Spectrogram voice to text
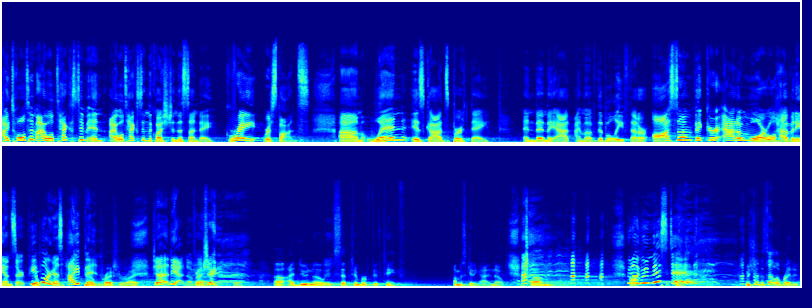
I told him I will text him in. I will text him the question this Sunday. Great response. Um, when is God's birthday? And then they add, I'm of the belief that our awesome vicar Adam Moore will have an answer. People No- are just hyping. no pressure, right? Ju- yeah, no pressure. Yeah. yeah. Uh, I do know it's September 15th. I'm just kidding. I know. Um, We're like, we missed it. we should have celebrated.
